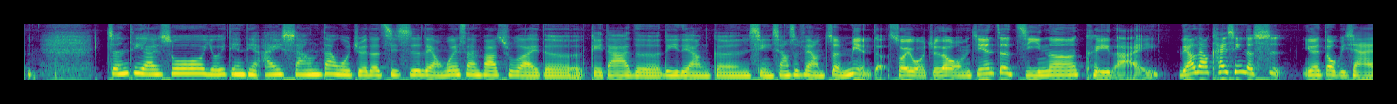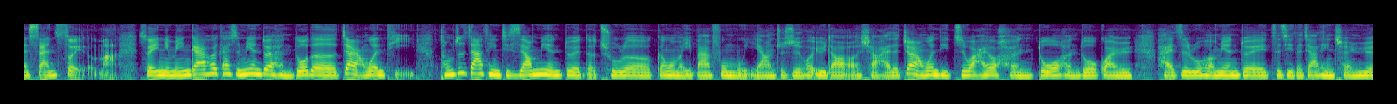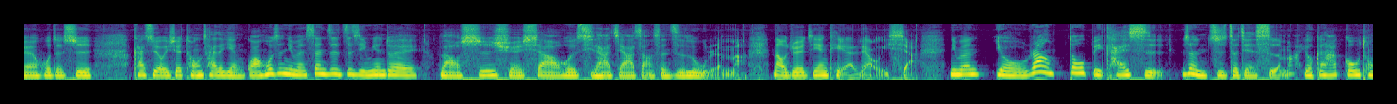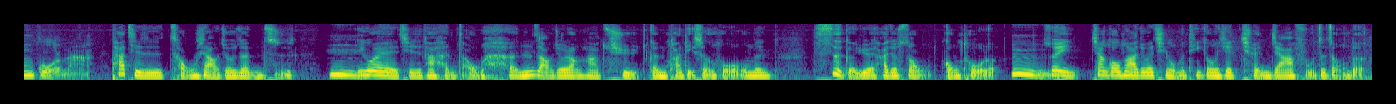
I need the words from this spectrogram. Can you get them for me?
整体来说有一点点哀伤，但我觉得其实两位散发出来的给大家的力量跟形象是非常正面的，所以我觉得我们今天这集呢，可以来聊聊开心的事。因为豆比现在三岁了嘛，所以你们应该会开始面对很多的教养问题。同志家庭其实要面对的，除了跟我们一般父母一样，就是会遇到小孩的教养问题之外，还有很多很多关于孩子如何面对自己的家庭成员，或者是开始有一些同才的眼光，或是你们甚至自己面对老师、学校或者其他家长，甚至路人嘛。那我觉得今天可以来聊一下，你们有让豆比开始认知这件事了吗？有跟他沟通过了吗？他其实从小就认知，嗯，因为其实他很早，我们很早就让他去跟团体生活。我们四个月他就送公托了，嗯，所以像公托他就会请我们提供一些全家福这种的。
